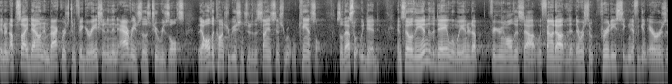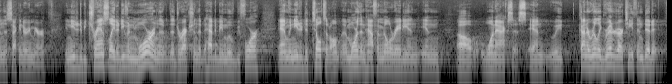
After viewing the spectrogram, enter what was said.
in an upside down and backwards configuration and then average those two results, all the contributions to the science instrument will cancel. So that's what we did. And so at the end of the day, when we ended up figuring all this out, we found out that there were some pretty significant errors in the secondary mirror. It needed to be translated even more in the, the direction that it had to be moved before, and we needed to tilt it all, more than half a milliradian in uh, one axis. And we kind of really gritted our teeth and did it.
